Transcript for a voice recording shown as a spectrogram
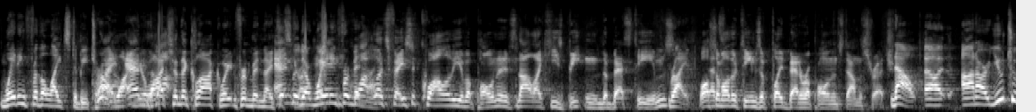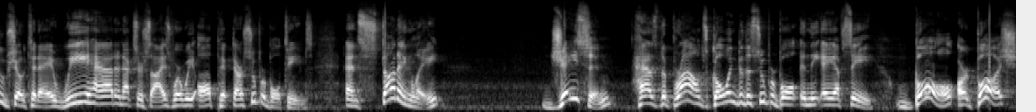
waiting for the lights to be turned. Right. Wa- And You're watching the clock, waiting for midnight to And strike. they're waiting And for qua- midnight. let's face it, quality of opponent. It's not like he's beaten the best teams. Right. While some other teams have played better opponents down the stretch. Now, uh, on our YouTube show today, we had an exercise where we all picked our Super Bowl teams. And stunningly, Jason has the Browns going to the Super Bowl in the AFC. Bull or Bush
